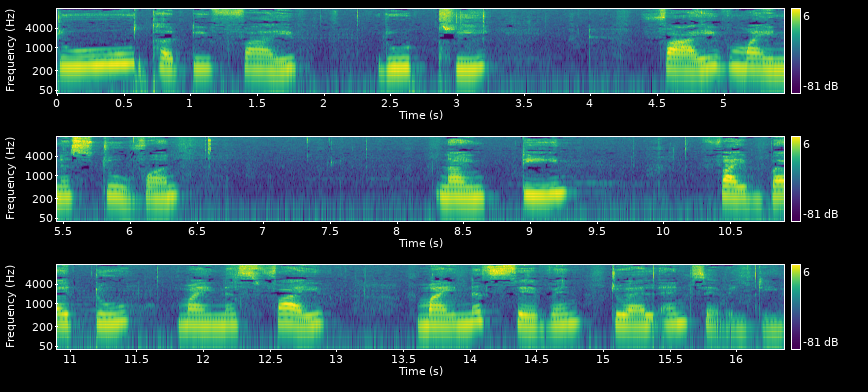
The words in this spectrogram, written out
Two thirty five root three five minus two one nineteen five by two minus five minus seven twelve and seventeen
